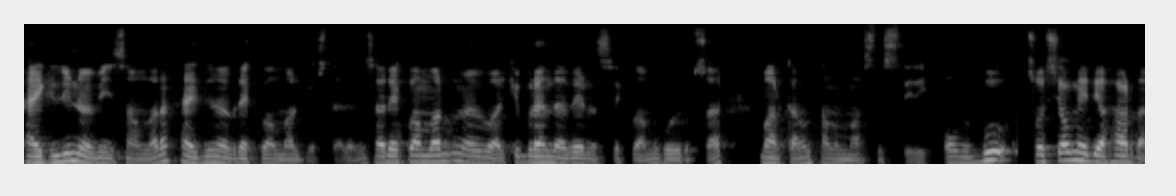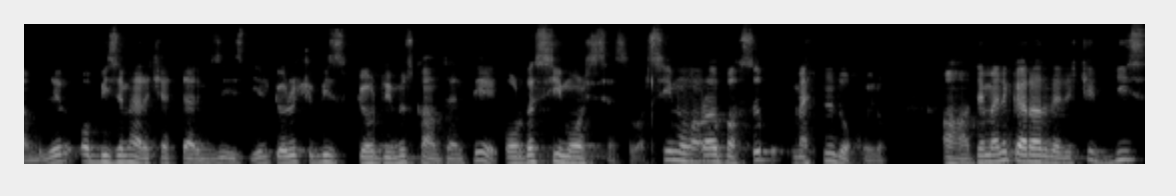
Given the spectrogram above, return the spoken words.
fərqli növ insanlara fərqli növ reklamlar göstərilir. Məsələn, reklamların növü var ki, brand awareness reklamı qoyuruqsa, markanın tanınmasını istəyirik. O bu sosial media hardan bilir? O bizim hərəkətlərimizi izləyir. Görür ki, biz gördüyümüz kontenti orada more hissəsi var. See more-a basıb mətni də oxuyuruq. Aha, deməli qərar verir ki, biz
